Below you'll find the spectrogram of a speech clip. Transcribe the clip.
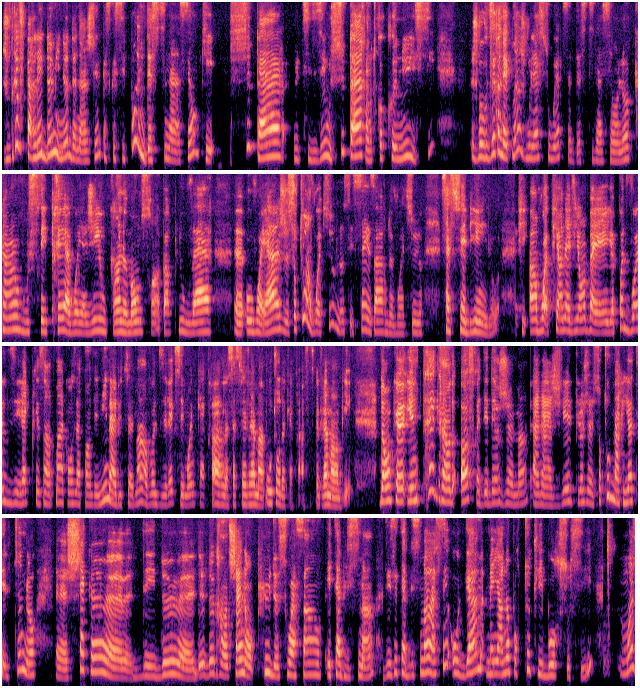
Je voudrais vous parler deux minutes de Nashville parce que c'est pas une destination qui est super utilisée ou super, en tout cas, connue ici. Je vais vous dire honnêtement, je vous la souhaite, cette destination-là, quand vous serez prêt à voyager ou quand le monde sera encore plus ouvert euh, au voyage. Surtout en voiture, là, c'est 16 heures de voiture. Ça se fait bien, là. Puis en, puis en avion, ben il n'y a pas de vol direct présentement à cause de la pandémie, mais habituellement, en vol direct, c'est moins de 4 heures. Là. Ça se fait vraiment, autour de 4 heures. Ça se fait vraiment bien. Donc, euh, il y a une très grande offre d'hébergement à Nashville. Puis là, surtout Marriott Hilton, là, euh, chacun euh, des deux, euh, deux grandes chaînes ont plus de 60 établissements, des établissements assez haut de gamme, mais il y en a pour toutes les bourses aussi. Moi,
